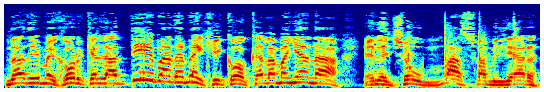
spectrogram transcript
nadie mejor que la diva de México cada mañana en el show más familiar.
